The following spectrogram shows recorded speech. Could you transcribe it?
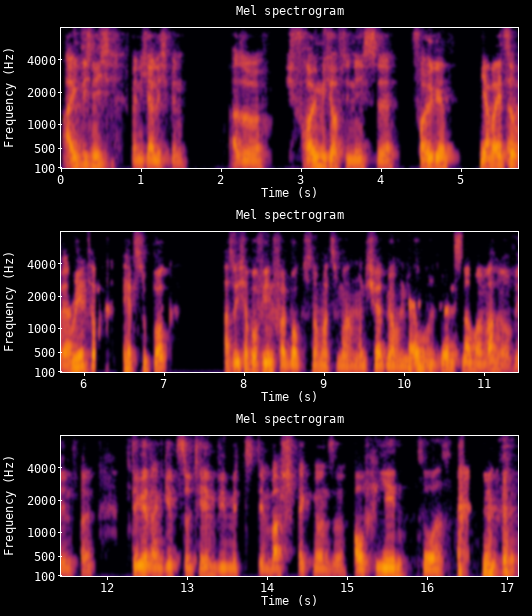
Eigentlich nicht, wenn ich ehrlich bin. Also, ich freue mich auf die nächste Folge. Ja, aber jetzt so werden- Real Talk, hättest du Bock? Also ich habe auf jeden Fall Bock, das nochmal zu machen und ich werde mir auch ein Mikro Wir holen. können es nochmal machen, auf jeden Fall. Digga, dann gibt es so Themen wie mit dem Waschbecken und so. Auf jeden, sowas.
